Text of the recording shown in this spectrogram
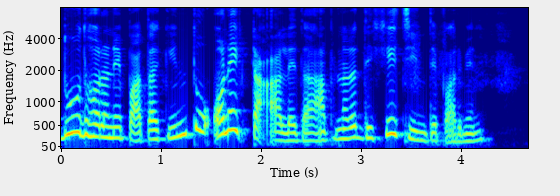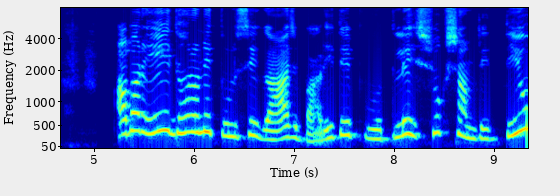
দু ধরনের পাতা কিন্তু অনেকটা আলাদা, আপনারা দেখেই চিনতে পারবেন। আবার এই ধরনের তুলসী গাছ বাড়িতে পুঁতলে সুখ সমৃদ্ধিও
